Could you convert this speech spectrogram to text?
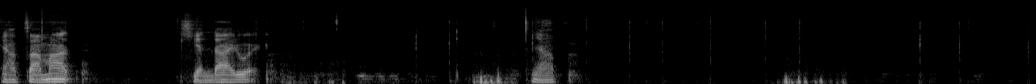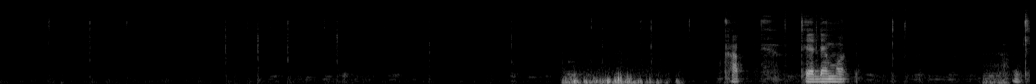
นะครับ สามารถเขียนได้ด้วยนะครับครับ เทสได้หมด โอเค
